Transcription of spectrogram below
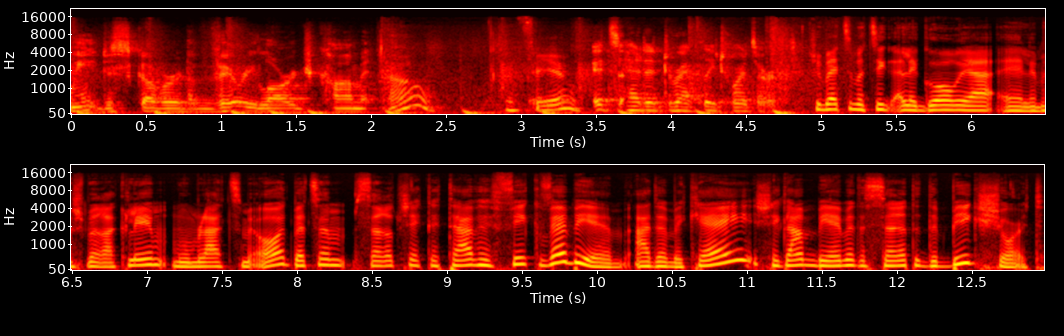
We discovered a very large comet. Oh, good for you. It's headed directly towards Earth. שבעצם מציג אלגוריה אה, למשבר האקלים, מומלץ מאוד. בעצם סרט שכתב, הפיק וביים אדם מקיי, שגם ביים את הסרט The Big Short,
